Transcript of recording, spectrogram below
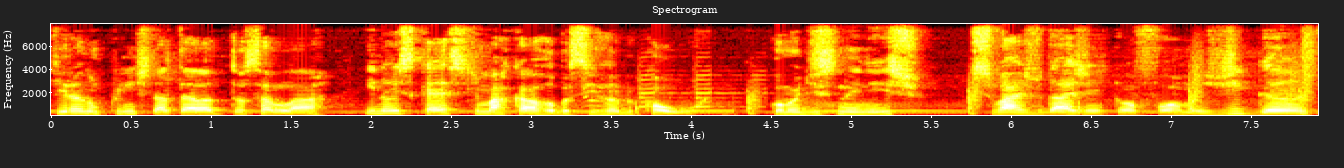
tirando um print da tela do teu celular e não esquece de marcar Coworking. Como eu disse no início, isso vai ajudar a gente de uma forma gigante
